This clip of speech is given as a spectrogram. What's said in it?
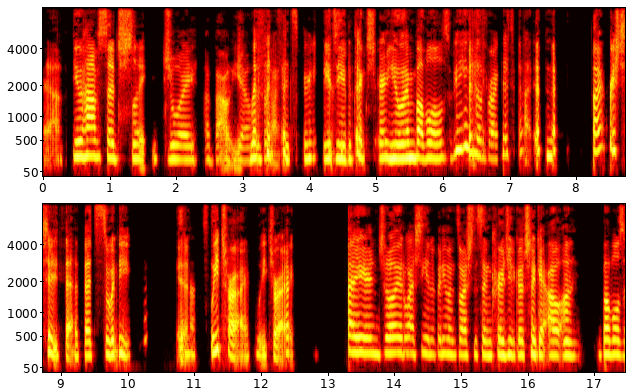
Yeah. You have such like joy about you. it's very easy to picture you and Bubbles being the brightest. I appreciate that. That's sweet. Yeah. We try. We try. I enjoyed watching it. If anyone's watched this, I encourage you to go check it out on Bubbles'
